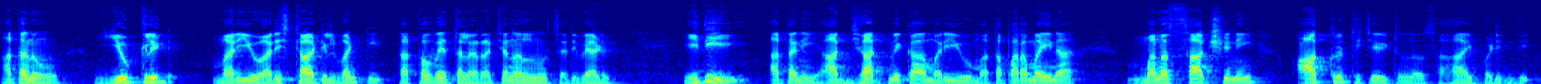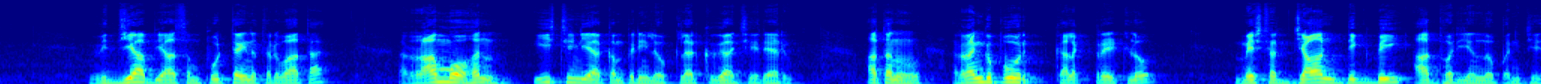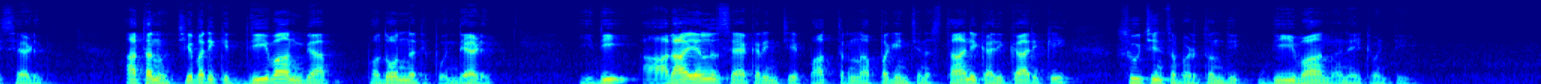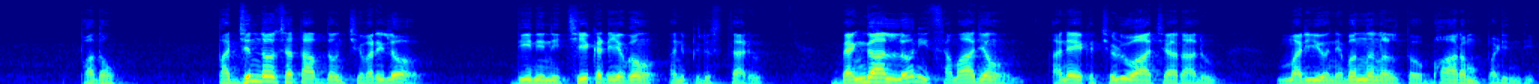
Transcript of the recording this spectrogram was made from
అతను యూక్లిడ్ మరియు అరిస్టాటిల్ వంటి తత్వవేత్తల రచనలను చదివాడు. ఇది అతని ఆధ్యాత్మిక మరియు మతపరమైన మనస్సాక్షిని ఆకృతి చేయటంలో సహాయపడింది. విద్యాభ్యాసం పూర్తయిన తరువాత రామ్మోహన్ ఈస్ట్ ఇండియా కంపెనీలో క్లర్క్గా చేరారు. అతను రంగపూర్ కలెక్టరేట్లో మిస్టర్ జాన్ డిగ్బీ ఆధ్వర్యంలో పనిచేశాడు. అతను చివరికి దీవాన్గా పదోన్నతి పొందాడు. ఇది ఆదాయాలను సేకరించే పాత్రను అప్పగించిన స్థానిక అధికారికి సూచించబడుతుంది దీవాన్ అనేటువంటి పదం. పద్దెనిమిదవ శతాబ్దం చివరిలో దీనిని చీకటి యుగం అని పిలుస్తారు. బెంగాల్లోని సమాజం అనేక చెడు ఆచారాలు మరియు నిబంధనలతో భారం పడింది.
